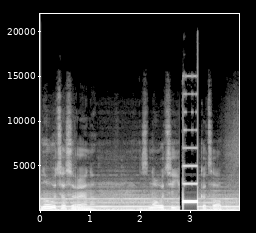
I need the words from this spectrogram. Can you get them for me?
Знову ця сирена. Знову ці й- кацапи.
